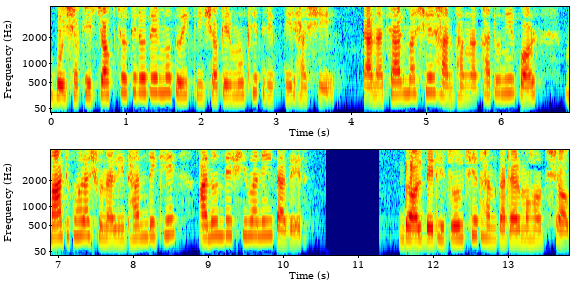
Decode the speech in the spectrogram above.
বৈশাখের চকচকে রোদের মতোই কৃষকের মুখে তৃপ্তির হাসি। টানা চার মাসের হাড়ভাঙা খাটুনির পর মাঠ ভরা সোনালি ধান দেখে আনন্দের সীমা নেই তাদের। দল বেঁধে চলছে ধান কাটার মহোৎসব।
